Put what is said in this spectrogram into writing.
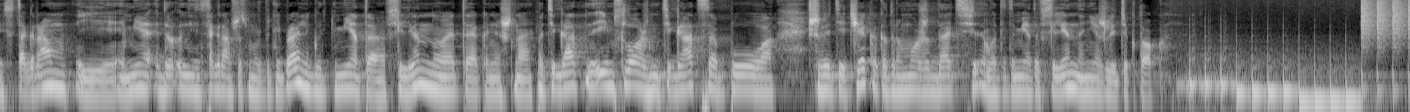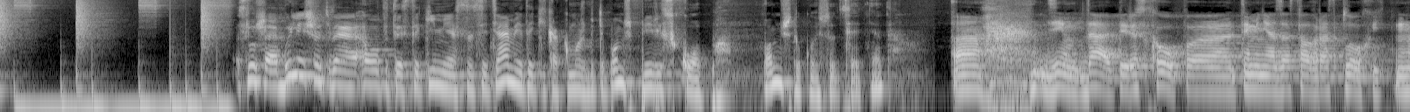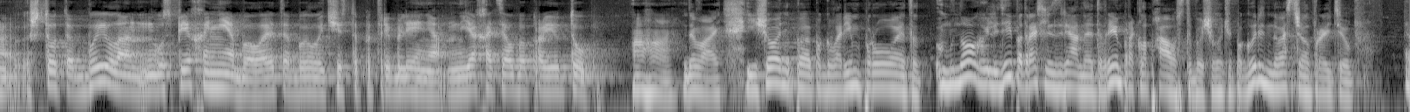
Инстаграм и... Инстаграм сейчас, может быть, неправильно говорить, мета-вселенную, это, конечно, потягать... им сложно тягаться по широте чека, который может дать вот эта мета-вселенная, нежели ТикТок. Слушай, а были еще у тебя опыты с такими соцсетями, такие как, может быть, ты помнишь, Перископ? Помнишь такую соцсеть, нет? А, Дим, да, перископ, э, ты меня застал врасплох. Что-то было, успеха не было, это было чисто потребление. Я хотел бы про YouTube. Ага, давай. Еще поговорим про этот. Много людей потратили зря на это время. Про Clubhouse с тобой еще хочу поговорить. Давай сначала про YouTube.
